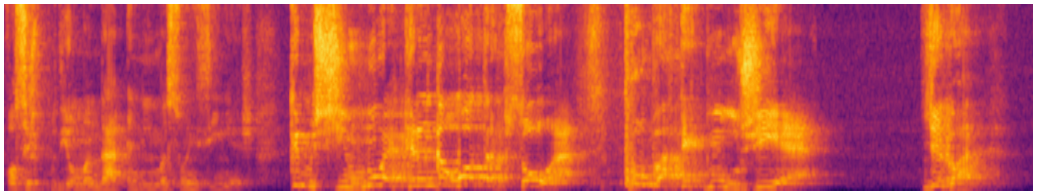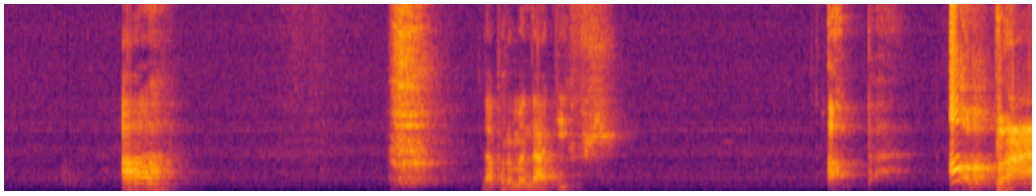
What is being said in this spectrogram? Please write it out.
Vocês podiam mandar animaçõezinhas que mexiam no ecrã da outra pessoa! Pumba a tecnologia! E agora? Ah! Dá para mandar GIFs? Opa! Opa!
